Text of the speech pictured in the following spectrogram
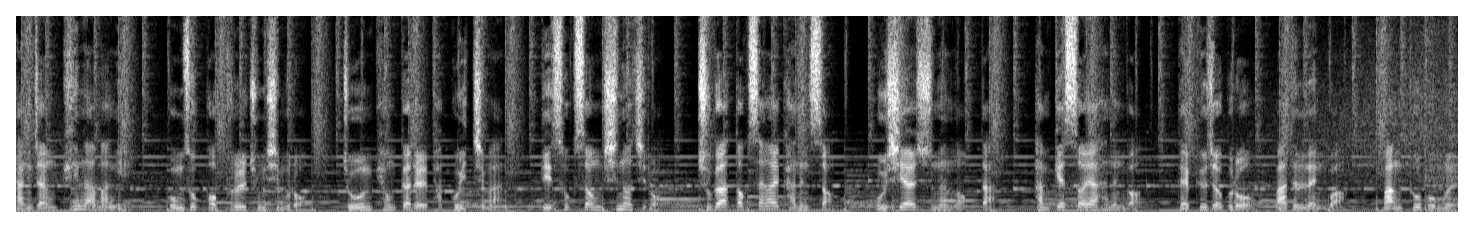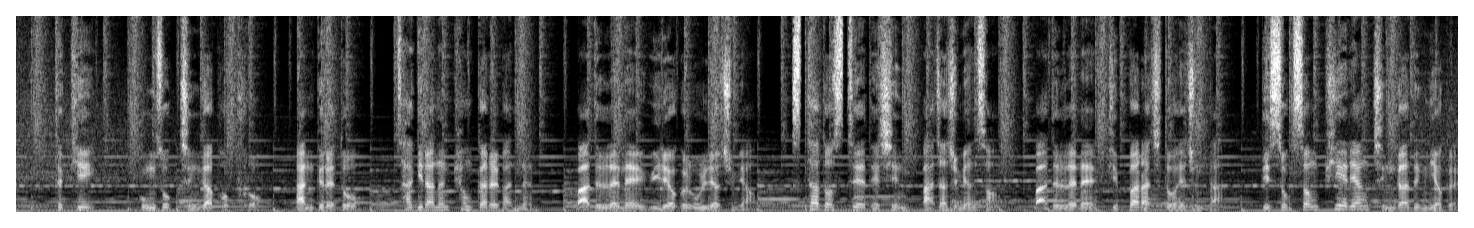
당장 퀴나망이 공속 버프를 중심으로 좋은 평가를 받고 있지만 빛 속성 시너지로 추가 떡상할 가능성 무시할 수는 없다. 함께 써야 하는 것 대표적으로 마들렌과 망토 보물 특히 공속 증가 버프로 안 그래도 사기라는 평가를 받는 마들렌의 위력을 올려주며 스타더스트에 대신 맞아주면서 마들렌의 뒷바라지도 해준다. 빛속성 피해량 증가 능력을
